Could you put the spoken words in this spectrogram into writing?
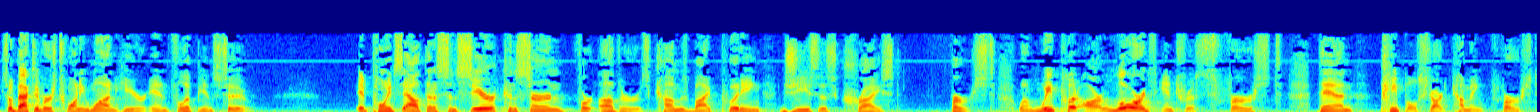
So back to verse 21 here in Philippians 2. It points out that a sincere concern for others comes by putting Jesus Christ first. When we put our Lord's interests first, then people start coming first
